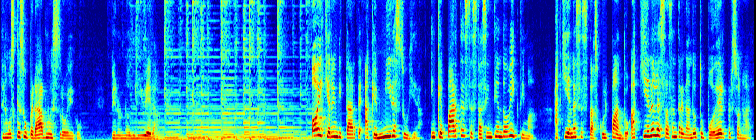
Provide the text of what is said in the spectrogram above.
tenemos que superar nuestro ego, pero nos libera. Hoy quiero invitarte a que mires tu vida. ¿En qué partes te estás sintiendo víctima? ¿A quiénes estás culpando? ¿A quiénes le estás entregando tu poder personal?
